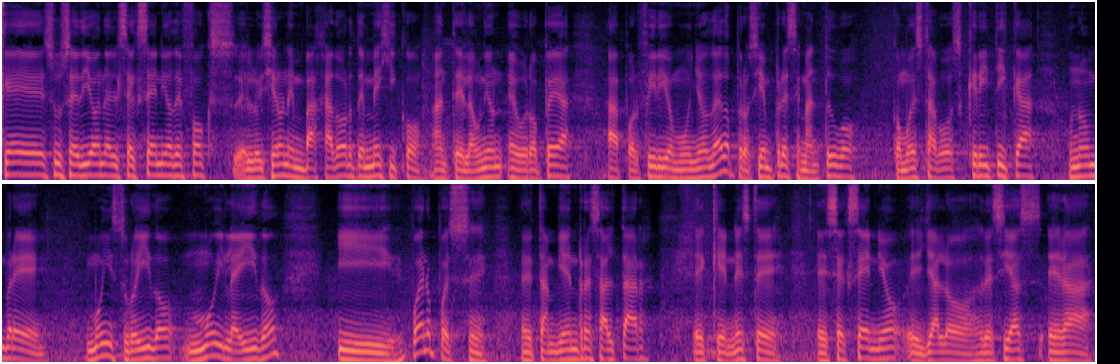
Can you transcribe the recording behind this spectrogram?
qué sucedió en el sexenio de Fox? Lo hicieron embajador de México ante la Unión Europea a Porfirio Muñoz Ledo, pero siempre se mantuvo como esta voz crítica, un hombre muy instruido, muy leído y bueno, pues eh, eh, también resaltar eh, que en este sexenio, ya lo decías, era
